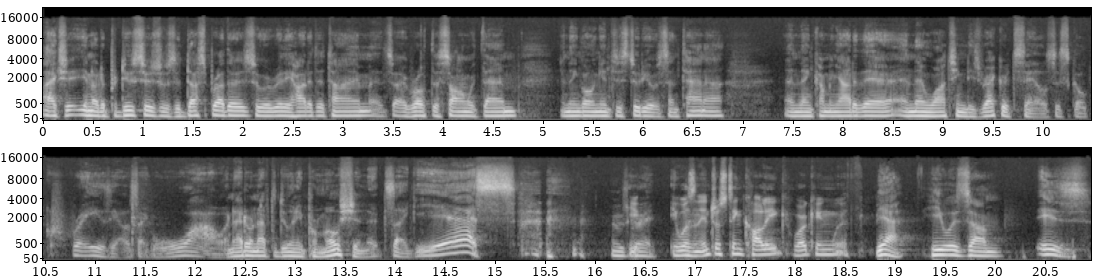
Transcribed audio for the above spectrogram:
actually you know the producers was the Dust Brothers who were really hot at the time so I wrote the song with them and then going into the studio with Santana and then coming out of there and then watching these record sales just go crazy. I was like wow. And I don't have to do any promotion. It's like yes. It was he, great. he was an interesting colleague working with. yeah, he was um, is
